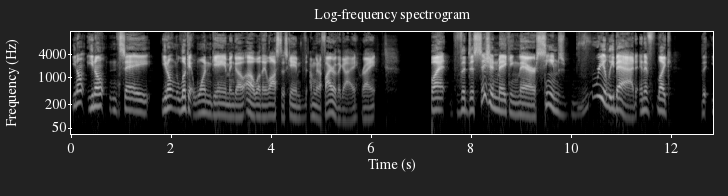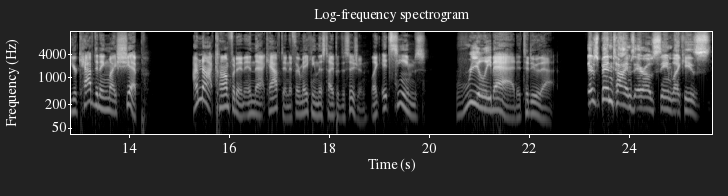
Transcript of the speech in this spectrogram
you don't you don't say you don't look at one game and go, "Oh, well they lost this game. I'm going to fire the guy," right? But the decision making there seems really bad. And if like the, you're captaining my ship, I'm not confident in that captain if they're making this type of decision. Like it seems really bad to do that. There's been times Aero's seemed like he's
